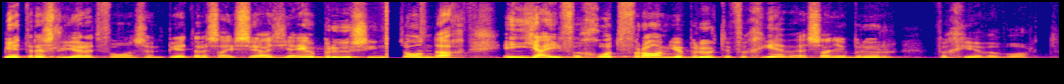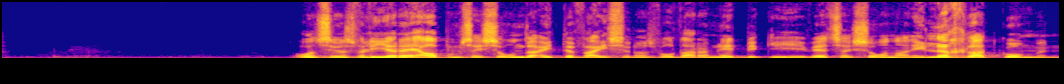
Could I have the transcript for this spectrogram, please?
Petrus leer dit vir ons en Petrus hy sê as jy jou broer sien sondig en jy vir God vra om jou broer te vergewe, sal jou broer vergewe word. Ons sê ons wil die Here help om sy sonde uit te wys en ons wil daarom net bietjie, jy weet, sy sonde aan die lig laat kom en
